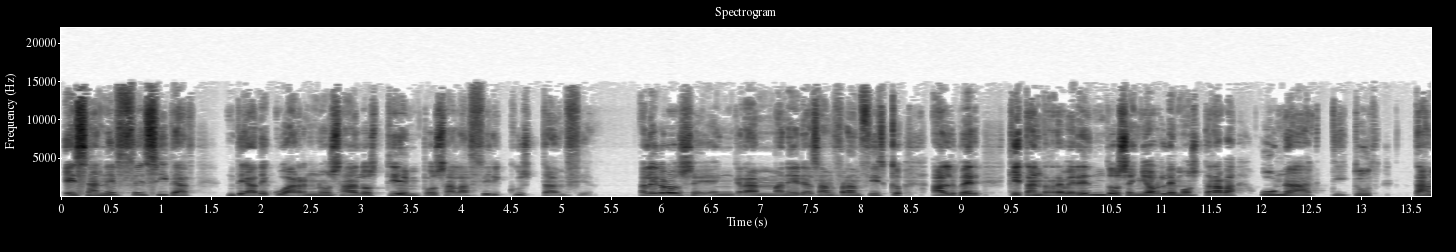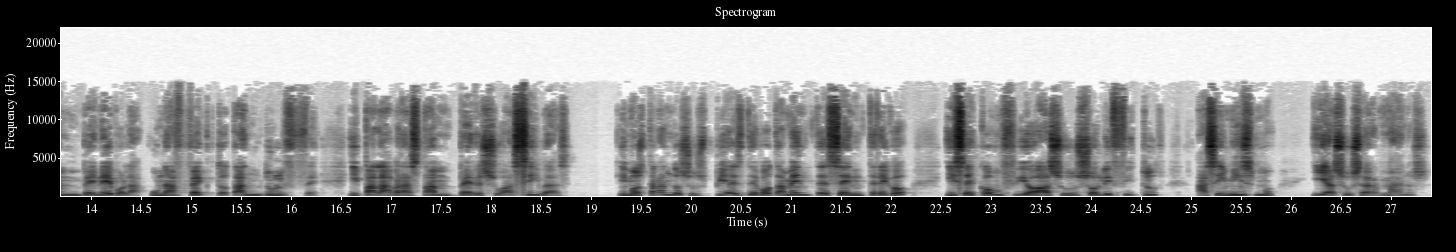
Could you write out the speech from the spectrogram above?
esa necesidad de adecuarnos a los tiempos, a la circunstancia. Alegróse en gran manera San Francisco al ver que tan reverendo señor le mostraba una actitud tan benévola, un afecto tan dulce y palabras tan persuasivas, y mostrando sus pies devotamente se entregó y se confió a su solicitud a sí mismo y a sus hermanos.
